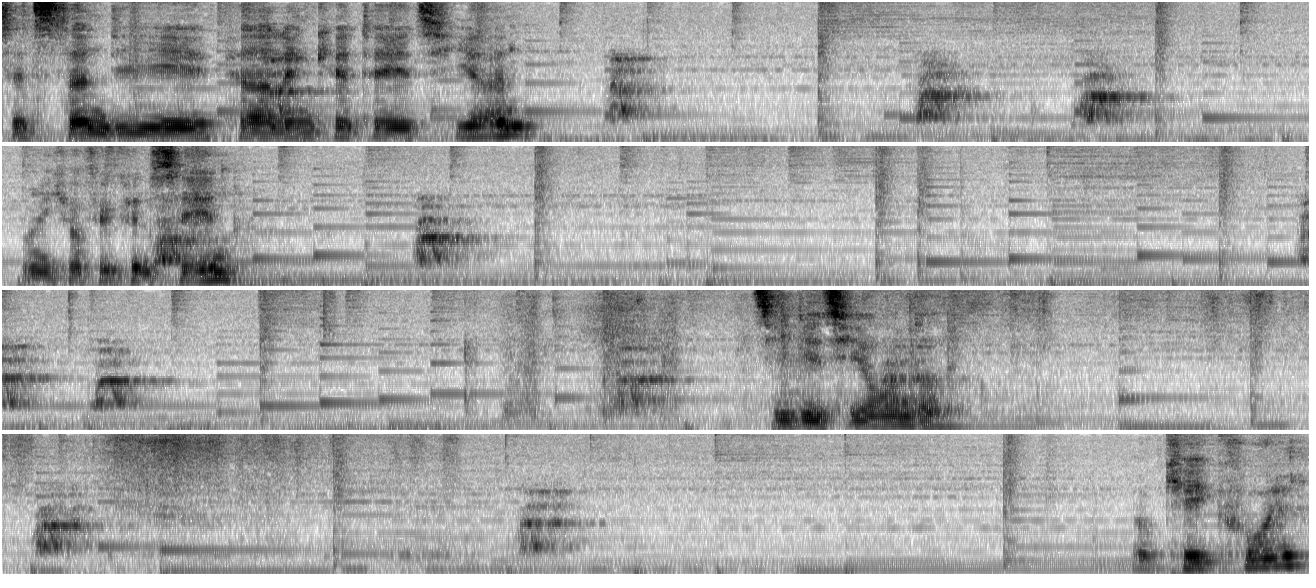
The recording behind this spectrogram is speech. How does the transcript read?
Setzt dann die Perlenkette jetzt hier an. Und ich hoffe, ihr könnt es sehen. Zieht jetzt hier runter. Okay, cool.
